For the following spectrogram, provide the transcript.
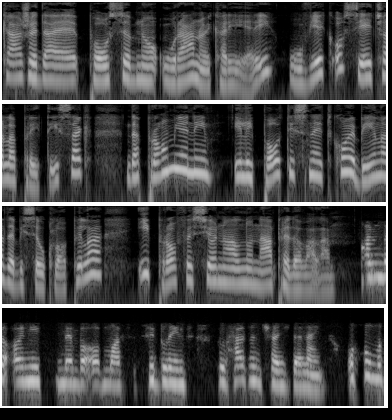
Kaže da je posebno u ranoj karijeri uvijek osjećala pritisak da promijeni ili potisne tko je bila da bi se uklopila i profesionalno napredovala. I'm the only member of my siblings who hasn't changed their name. All my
